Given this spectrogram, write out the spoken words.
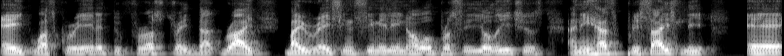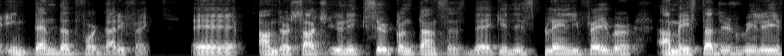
8 was created to frustrate that right by raising seemingly novel procedural issues, and it has precisely uh, intended for that effect. Uh, under such unique circumstances, the equities plainly favor a status relief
